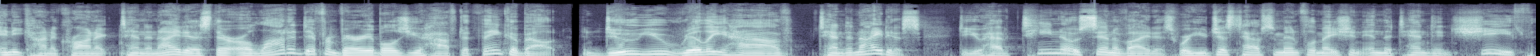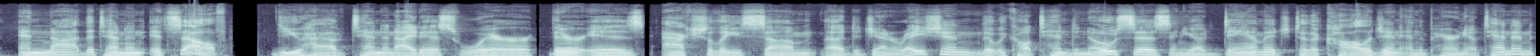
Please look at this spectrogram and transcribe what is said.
any kind of chronic tendonitis, there are a lot of different variables you have to think about. Do you really have tendonitis? Do you have tenosynovitis, where you just have some inflammation in the tendon sheath and not the tendon itself? Do you have tendonitis where there is actually some uh, degeneration that we call tendinosis and you have damage to the collagen in the peroneal tendon?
